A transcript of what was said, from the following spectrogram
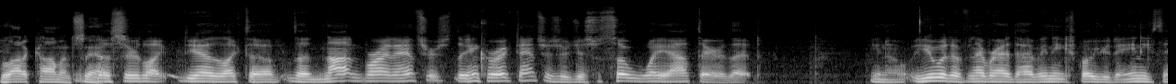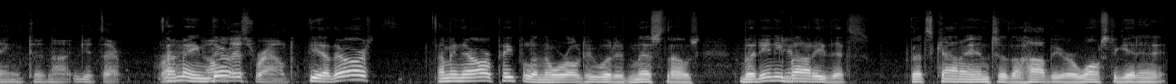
A lot of common sense. because they're like yeah, like the the not right answers, the incorrect answers are just so way out there that You know, you would have never had to have any exposure to anything to not get that. Right I mean, on there- this round, Yeah, there are. I mean, there are people in the world who would have missed those, but anybody that's that's kind of into the hobby or wants to get in it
